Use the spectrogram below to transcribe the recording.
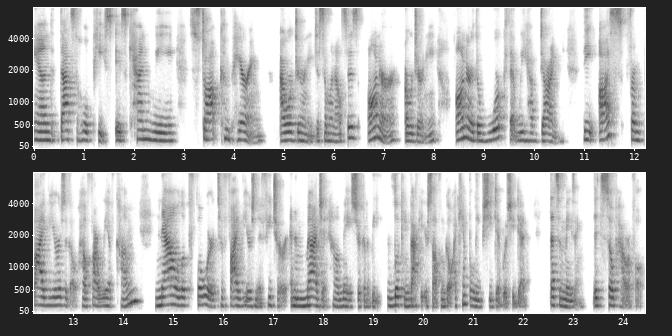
And that's the whole piece is can we stop comparing our journey to someone else's, honor our journey, honor the work that we have done. The us from five years ago, how far we have come, now look forward to five years in the future and imagine how amazed you're going to be looking back at yourself and go, I can't believe she did what she did. That's amazing. It's so powerful.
